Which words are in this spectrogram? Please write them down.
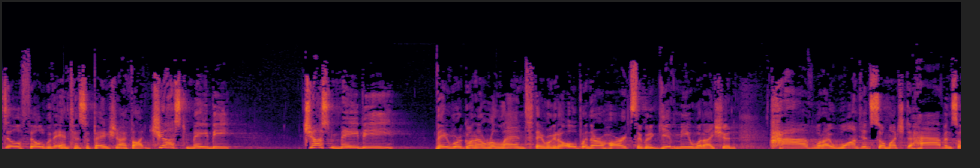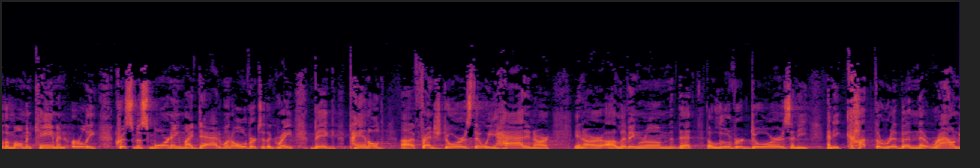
still filled with anticipation. I thought, just maybe, just maybe, they were going to relent. They were going to open their hearts. They were going to give me what I should have what I wanted so much to have. And so the moment came, and early Christmas morning, my dad went over to the great big paneled uh, French doors that we had in our in our uh, living room, that the louvered doors, and he and he cut the ribbon that round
